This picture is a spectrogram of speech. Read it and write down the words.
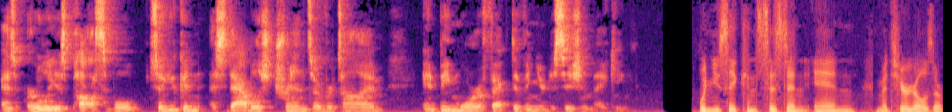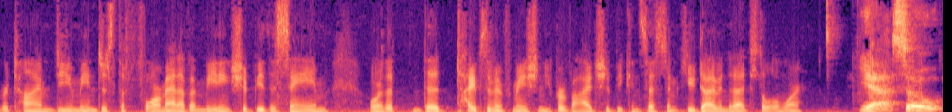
as early as possible so you can establish trends over time and be more effective in your decision making. When you say consistent in materials over time, do you mean just the format of a meeting should be the same or the, the types of information you provide should be consistent? Can you dive into that just a little more? Yeah. So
